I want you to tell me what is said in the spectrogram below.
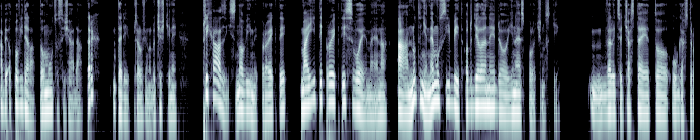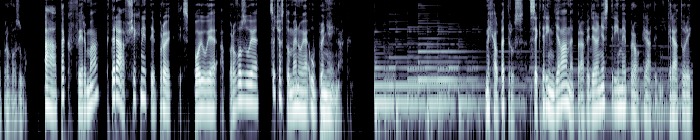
aby odpovídala tomu, co si žádá trh, tedy přeloženo do češtiny, přichází s novými projekty, mají ty projekty svoje jména a nutně nemusí být odděleny do jiné společnosti. Velice časté je to u gastroprovozů. A tak firma, která všechny ty projekty spojuje a provozuje, se často jmenuje úplně jinak. Michal Petrus, se kterým děláme pravidelně streamy pro kreativní kreatury,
